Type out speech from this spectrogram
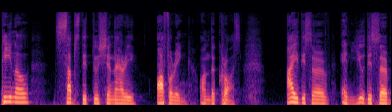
penal substitutionary offering on the cross. I deserve and you deserve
